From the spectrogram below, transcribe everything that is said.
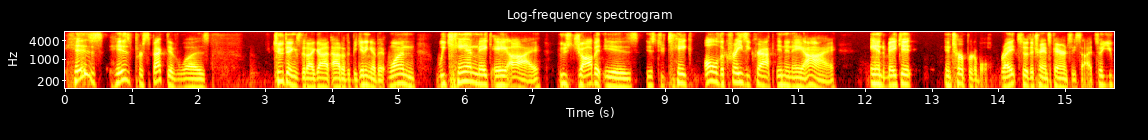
his his perspective was two things that I got out of the beginning of it. One, we can make AI whose job it is is to take all the crazy crap in an AI and make it interpretable, right? So the transparency side. So you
